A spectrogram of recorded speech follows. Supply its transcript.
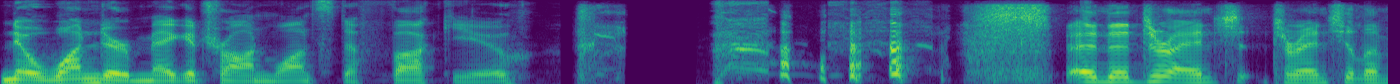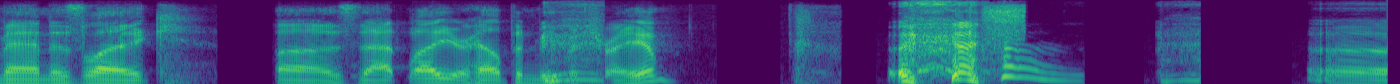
no wonder Megatron wants to fuck you. and then Tarant- Tarantula Man is like, uh, "Is that why you're helping me betray him?" Uh,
